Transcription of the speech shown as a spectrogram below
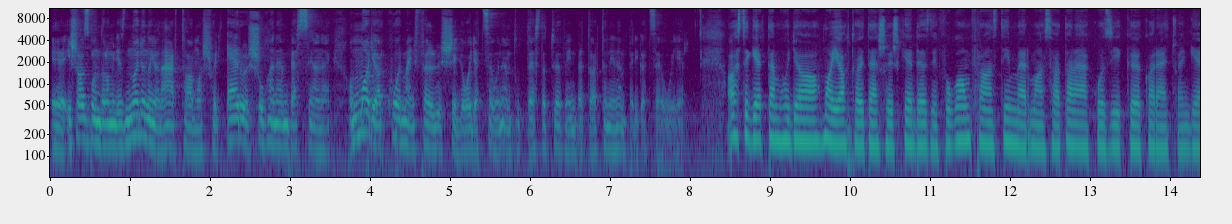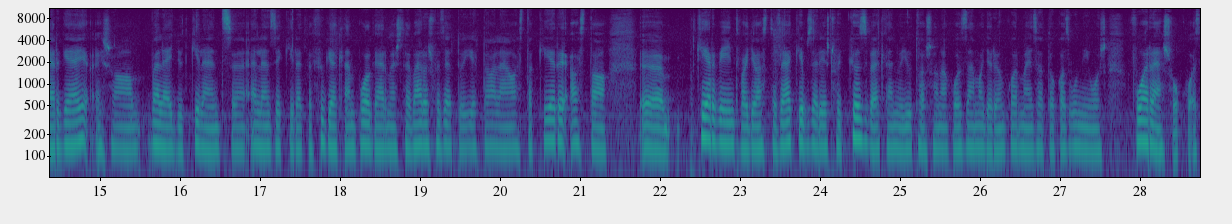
és azt gondolom, hogy ez nagyon-nagyon ártalmas, hogy erről soha nem beszélnek. A magyar kormány felelőssége, hogy a CEU nem nem tudta ezt a törvényt betartani, nem pedig a CEU-ért. Azt ígértem, hogy a mai aktualitásra is kérdezni fogom. Franz timmermans találkozik Karácsony Gergely, és a vele együtt kilenc ellenzék, illetve független polgármester, városvezető írta alá azt a, kér, azt a ö, kérvényt, vagy azt az elképzelést, hogy közvetlenül juthassanak hozzá magyar önkormányzatok az uniós forrásokhoz.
